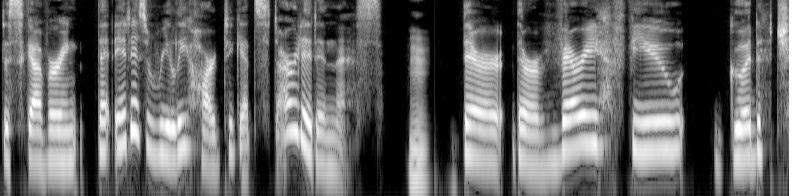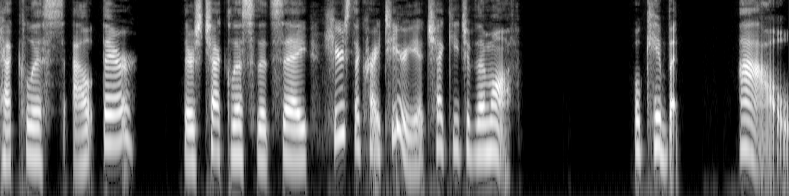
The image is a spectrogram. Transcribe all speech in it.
discovering that it is really hard to get started in this. Mm. There, there are very few good checklists out there. There's checklists that say, here's the criteria, check each of them off. Okay, but how?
